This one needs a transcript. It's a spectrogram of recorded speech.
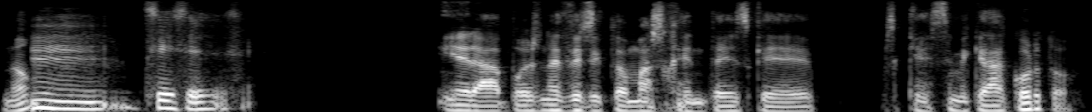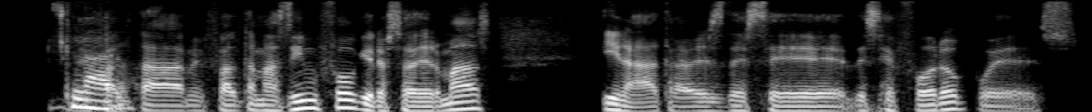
¿no? Mm, sí, sí, sí, sí. Y era, pues necesito más gente, es que, es que se me queda corto. Me falta, me falta más info, quiero saber más. Y nada, a través de ese, de ese foro, pues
